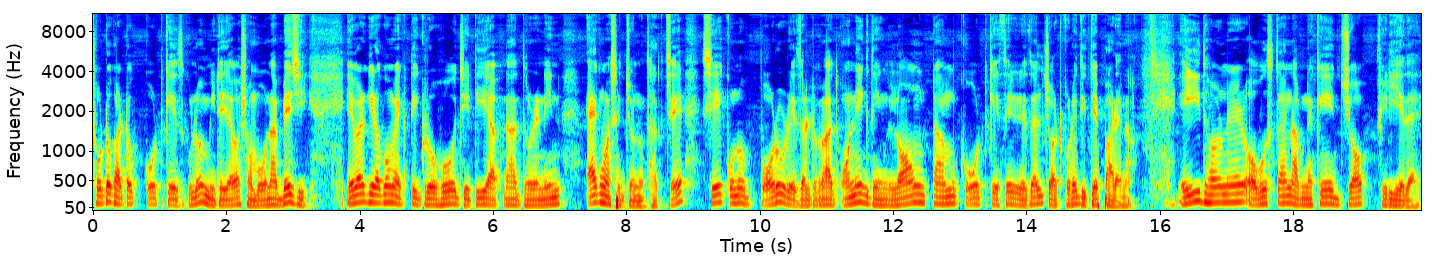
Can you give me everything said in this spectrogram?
ছোটোখাটো কোর্ট কেসগুলো মিটে যাওয়ার সম্ভাবনা বেশি। এবার কীরকম একটি গ্রহ যেটি আপনার ধরে নিন এক মাসের জন্য থাকছে, সে কোনো বড় রেজাল্ট বা অনেক দিন লং টার্ম কোর্ট কেসের রেজাল্ট চট করে দিতে পারে না। এই ধরনের অবস্থান আপনাকে জব ফিরিয়ে দেয়।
